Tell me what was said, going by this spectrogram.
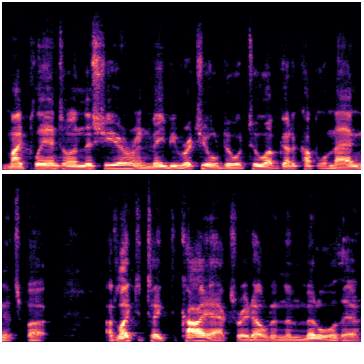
my plans on this year, and maybe Richie will do it too. I've got a couple of magnets, but I'd like to take the kayaks right out in the middle of there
